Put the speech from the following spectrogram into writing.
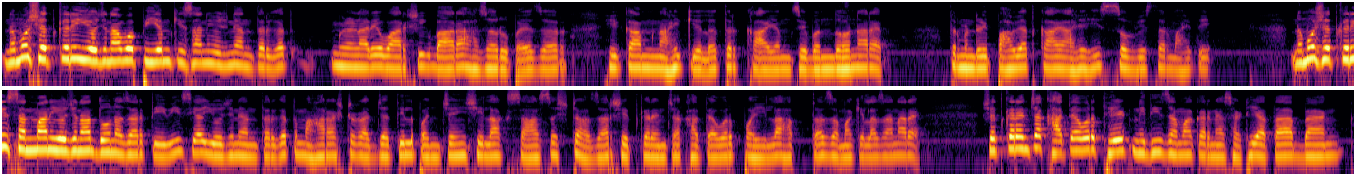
नमो शेतकरी योजना व पी एम किसान योजनेअंतर्गत मिळणारे वार्षिक बारा हजार रुपये जर हे काम नाही केलं तर कायमचे बंद होणार आहेत. तर मंडळी पाहूयात काय आहे ही सविस्तर माहिती. नमो शेतकरी सन्मान योजना दोन हजार तेवीस या योजनेअंतर्गत महाराष्ट्र राज्यातील पंच्याऐंशी लाख सहासष्ट हजार शेतकऱ्यांच्या खात्यावर पहिला हप्ता जमा केला जाणार आहे. शेतकऱ्यांच्या खात्यावर थेट निधी जमा करण्यासाठी आता बँक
